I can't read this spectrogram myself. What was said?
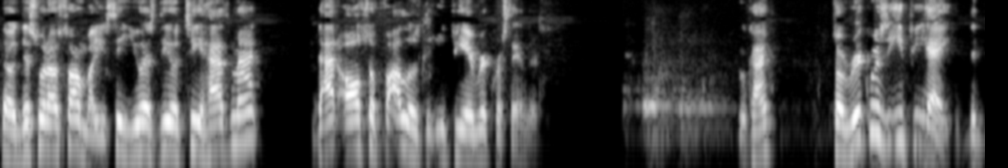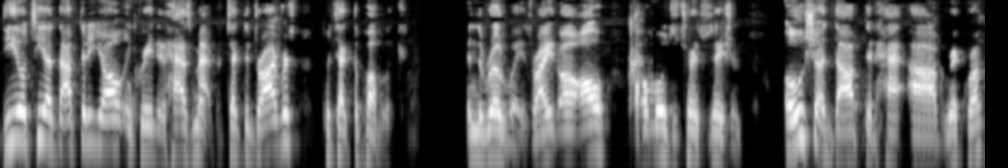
So this is what I was talking about. You see, US DOT hazmat, that also follows the EPA RCRA standard. Okay? So RCRA's EPA. The DOT adopted it, y'all, and created hazmat. Protect the drivers, protect the public in the roadways, right? All, all, modes of transportation. OSHA adopted ha- uh, RCRA,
